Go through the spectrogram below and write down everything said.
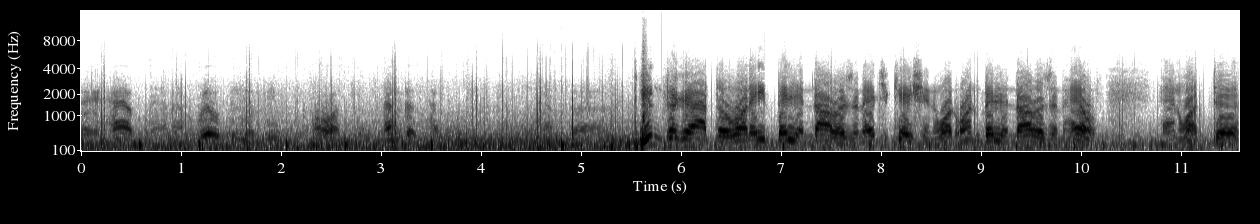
they have been, and will be even more tremendous uh, You can figure out the what eight billion dollars in education, what one billion dollars in health, and what uh,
